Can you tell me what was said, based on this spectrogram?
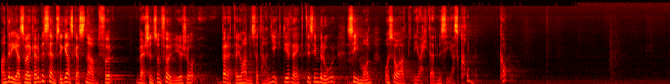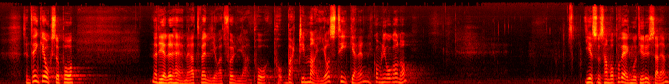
Andreas verkade bestämt sig ganska snabbt, för versen som följer så berättar Johannes att han gick direkt till sin bror Simon och sa att vi har hittat Messias, kom, kom. Sen tänker jag också på, när det gäller det här med att välja och att följa, på, på Bartimaios, tiggaren, kommer ni ihåg honom? Jesus han var på väg mot Jerusalem,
